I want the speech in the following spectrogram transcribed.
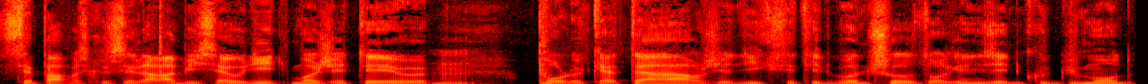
c'est pas parce que c'est l'Arabie Saoudite. Moi, j'étais euh, hmm. pour le Qatar. J'ai dit que c'était une bonne chose d'organiser une Coupe du Monde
